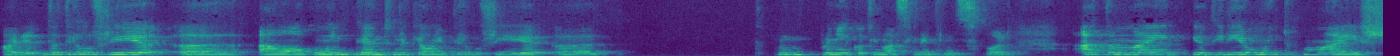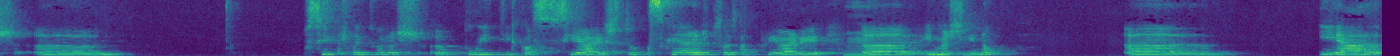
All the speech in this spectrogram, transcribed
olha, da trilogia, uh, há algum encanto naquela trilogia uh, para mim continua a ser entrenecedor. Há também, eu diria, muito mais uh, possíveis leituras uh, político-sociais do que se calhar as pessoas a priori hum. uh, imaginam. E há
